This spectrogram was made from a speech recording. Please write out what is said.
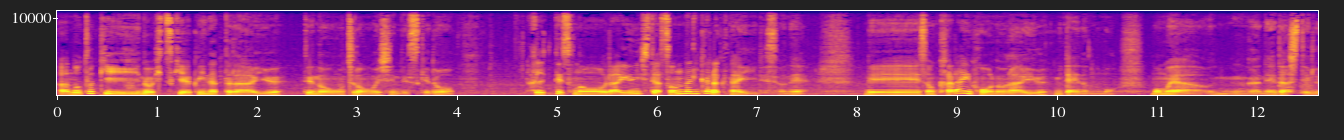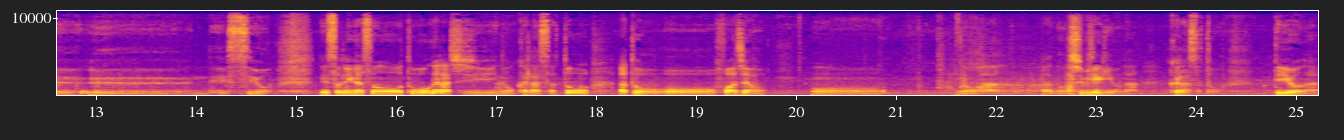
あの時の火付け役になったラー油っていうのももちろん美味しいんですけどあれってそのラー油にしてはそんなに辛くないですよね。でその辛い方のラー油みたいなのも桃屋がね出してるんですよ。でそれがその唐辛子の辛さとあとファジャオのあのしびれるような辛さとっていうような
